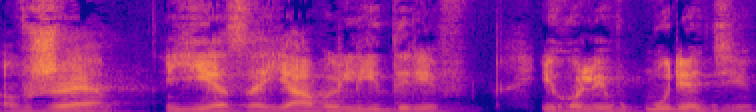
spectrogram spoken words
Вже є заяви лідерів і голів урядів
